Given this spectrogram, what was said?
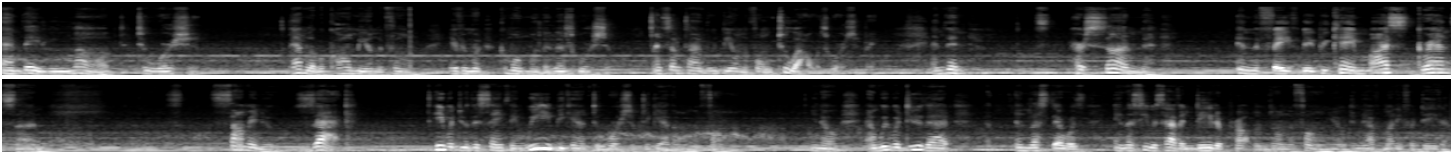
and they loved to worship. Pamela would call me on the phone every everyone, come on, mother, let's worship. And sometimes we'd be on the phone two hours worshiping. And then her son in the faith became my grandson, Saminu, Zak. He would do the same thing. We began to worship together on the phone, you know, and we would do that unless there was, unless he was having data problems on the phone, you know, didn't have money for data.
